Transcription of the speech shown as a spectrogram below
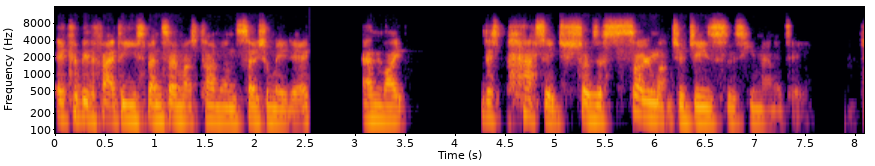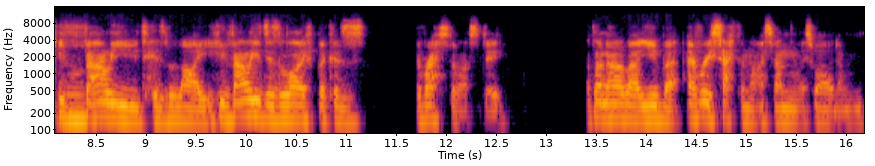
It could be the fact that you spend so much time on social media. And like this passage shows us so much of Jesus' humanity. He valued his life. He valued his life because the rest of us do. I don't know about you, but every second that I spend in this world, I'm,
